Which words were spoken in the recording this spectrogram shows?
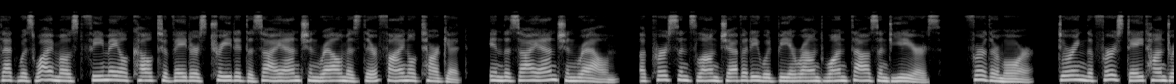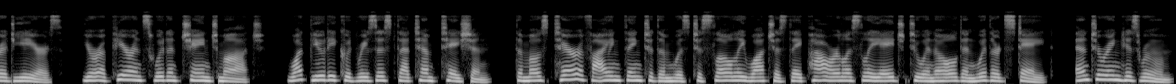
That was why most female cultivators treated the Xiantian realm as their final target. In the Xiantian realm, a person's longevity would be around 1,000 years. Furthermore, during the first 800 years, your appearance wouldn't change much. What beauty could resist that temptation? The most terrifying thing to them was to slowly watch as they powerlessly aged to an old and withered state. Entering his room,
